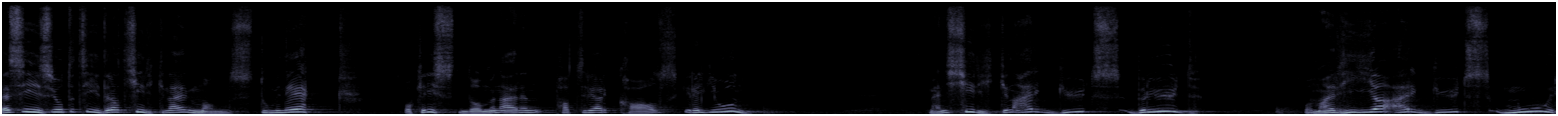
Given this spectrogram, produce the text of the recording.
Det sies jo til tider at Kirken er mannsdominert, og kristendommen er en patriarkalsk religion. Men Kirken er Guds brud, og Maria er Guds mor.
